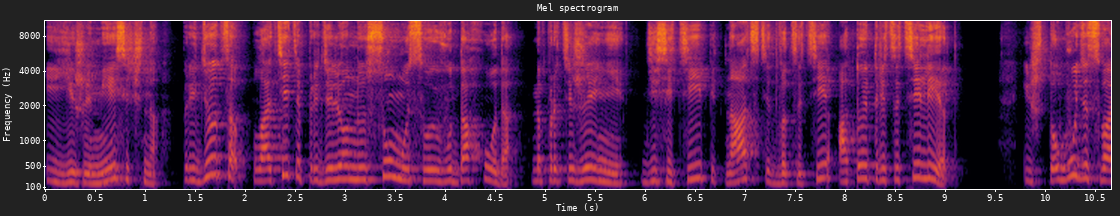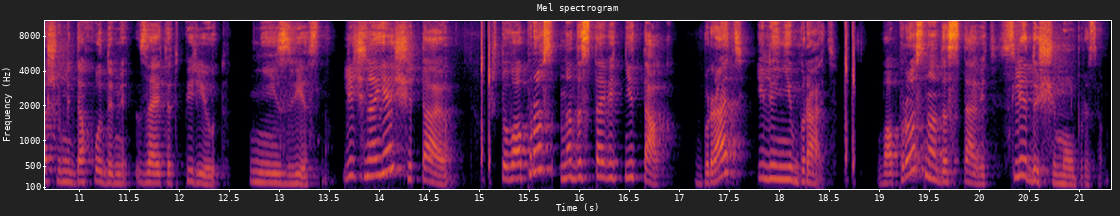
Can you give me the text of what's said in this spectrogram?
и ежемесячно придется платить определенную сумму из своего дохода на протяжении 10, 15, 20, а то и 30 лет. И что будет с вашими доходами за этот период, неизвестно. Лично я считаю, что вопрос надо ставить не так, брать или не брать. Вопрос надо ставить следующим образом.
